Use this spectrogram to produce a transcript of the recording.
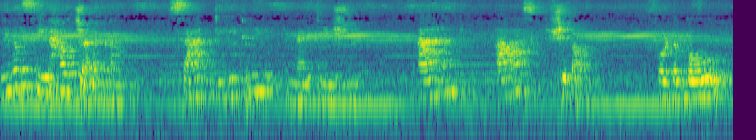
we will see how Janaka sat deeply in meditation and asked Shiva for the bow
